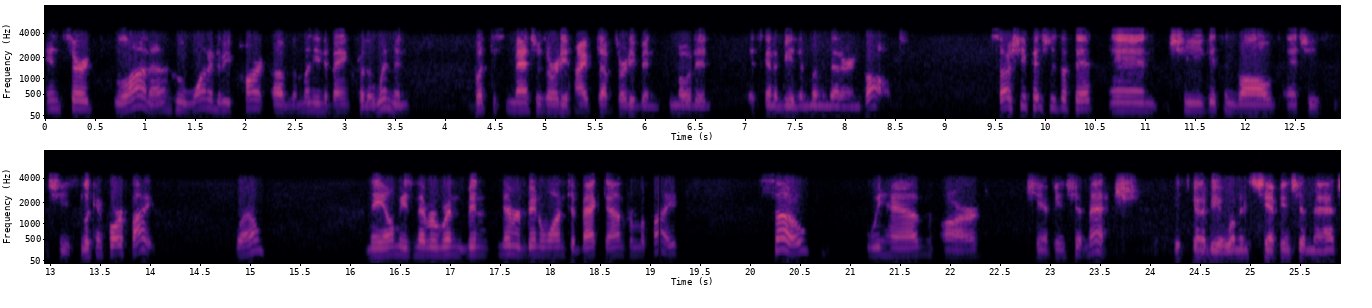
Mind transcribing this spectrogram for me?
insert Lana, who wanted to be part of the Money in the Bank for the women, but this match is already hyped up, it's already been promoted. It's going to be the women that are involved. So she pitches a fit and she gets involved and she's she's looking for a fight. Well, Naomi's never been, never been one to back down from a fight. So we have our championship match. It's going to be a women's championship match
